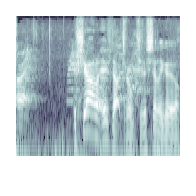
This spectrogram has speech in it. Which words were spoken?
All right. If Charlotte is that drunk, she's a silly girl.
